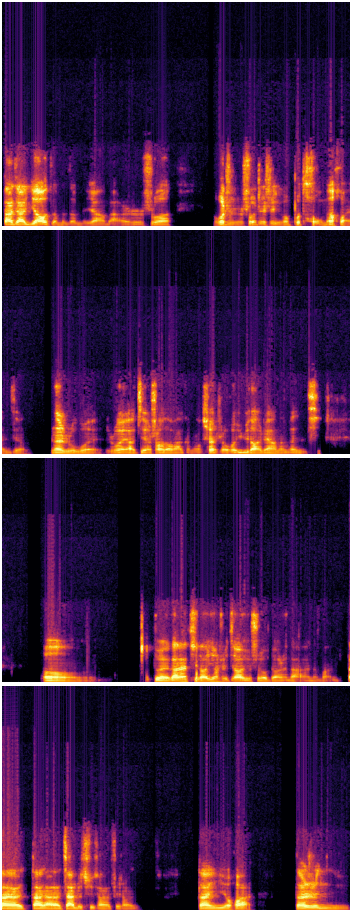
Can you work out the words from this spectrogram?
大家要怎么怎么样吧，而是说，我只是说这是一个不同的环境。那如果如果要接受的话，可能确实会遇到这样的问题。嗯，对，刚才提到应试教育是有标准答案的嘛，大家大家的价值取向也非常单一化。但是你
